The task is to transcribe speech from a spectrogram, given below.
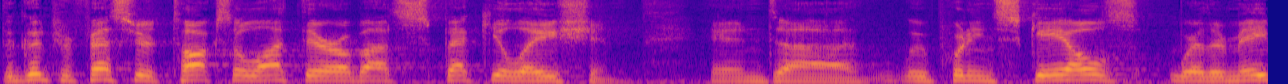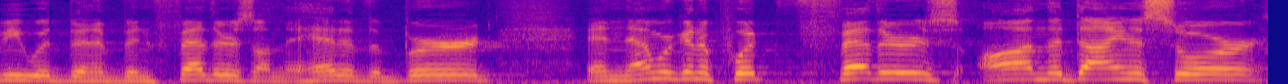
The good professor talks a lot there about speculation. And uh, we're putting scales where there maybe would have been feathers on the head of the bird. And then we're going to put feathers on the dinosaur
